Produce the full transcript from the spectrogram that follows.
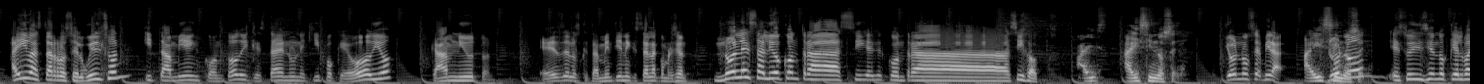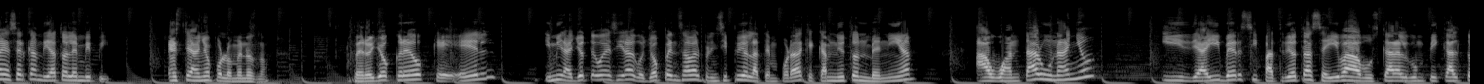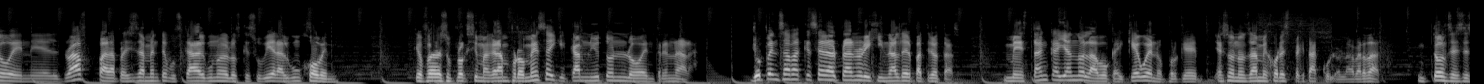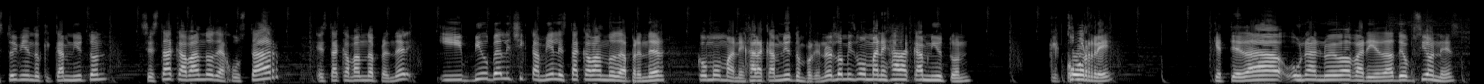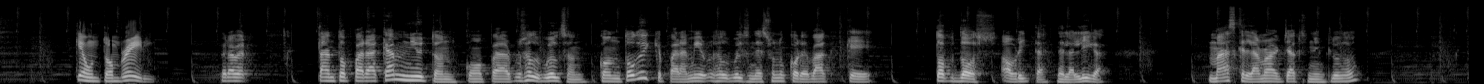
ahí va a estar Russell Wilson y también con todo y que está en un equipo que odio, Cam Newton. Es de los que también tiene que estar en la conversación. No le salió contra, contra Seahawks. Ahí, ahí sí no sé. Yo no sé, mira, ahí sí yo no, estoy diciendo que él vaya a ser candidato al MVP. Este año por lo menos no. Pero yo creo que él... Y mira, yo te voy a decir algo. Yo pensaba al principio de la temporada que Cam Newton venía a aguantar un año y de ahí ver si Patriota se iba a buscar algún pick alto en el draft para precisamente buscar alguno de los que subiera, algún joven que fuera su próxima gran promesa y que Cam Newton lo entrenara. Yo pensaba que ese era el plan original del Patriotas. Me están callando la boca y qué bueno, porque eso nos da mejor espectáculo, la verdad. Entonces, estoy viendo que Cam Newton se está acabando de ajustar, está acabando de aprender y Bill Belichick también le está acabando de aprender cómo manejar a Cam Newton, porque no es lo mismo manejar a Cam Newton que corre, que te da una nueva variedad de opciones que un Tom Brady. Pero a ver, tanto para Cam Newton como para Russell Wilson, con todo y que para mí Russell Wilson es un coreback que top 2 ahorita de la liga, más que Lamar Jackson incluso,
